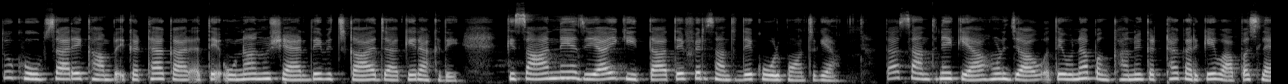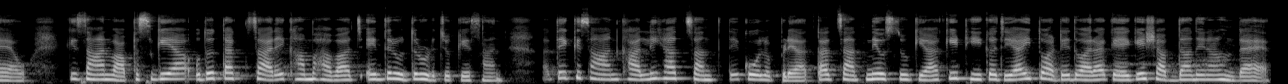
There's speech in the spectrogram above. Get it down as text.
ਤੂੰ ਖੂਬ ਸਾਰੇ ਖੰਭ ਇਕੱਠਾ ਕਰ ਅਤੇ ਉਹਨਾਂ ਨੂੰ ਸ਼ਹਿਰ ਦੇ ਵਿਚਕਾਰ ਜਾ ਕੇ ਰੱਖ ਦੇ। ਕਿਸਾਨ ਨੇ ਅਜਿਹਾ ਹੀ ਕੀਤਾ ਅਤੇ ਫਿਰ ਸੰਤ ਦੇ ਕੋਲ ਪਹੁੰਚ ਗਿਆ। ਤਾਂ ਸੰਤ ਨੇ ਕਿਹਾ, ਹੁਣ ਜਾਓ ਅਤੇ ਉਹਨਾਂ ਪੰਖਾਂ ਨੂੰ ਇਕੱਠਾ ਕਰਕੇ ਵਾਪਸ ਲੈ ਆਓ। ਕਿਸਾਨ ਵਾਪਸ ਗਿਆ। ਉਦੋਂ ਤੱਕ ਸਾਰੇ ਖੰਭ ਹਵਾ 'ਚ ਇੱਧਰ ਉੱਧਰ ਉੱਡ ਚੁੱਕੇ ਸਨ ਅਤੇ ਕਿਸਾਨ ਖਾਲੀ ਹੱਥ ਸੰਤ ਦੇ ਕੋਲ ਉਪੜਿਆ। ਤਦ ਸੰਤ ਨੇ ਉਸ ਨੂੰ ਕਿਹਾ ਕਿ ਠੀਕ ਅਜਿਹਾ ਹੀ ਤੁਹਾਡੇ ਦੁਆਰਾ ਕਹੇ ਗਏ ਸ਼ਬਦਾਂ ਦੇ ਨਾਲ ਹੁੰਦਾ ਹੈ।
